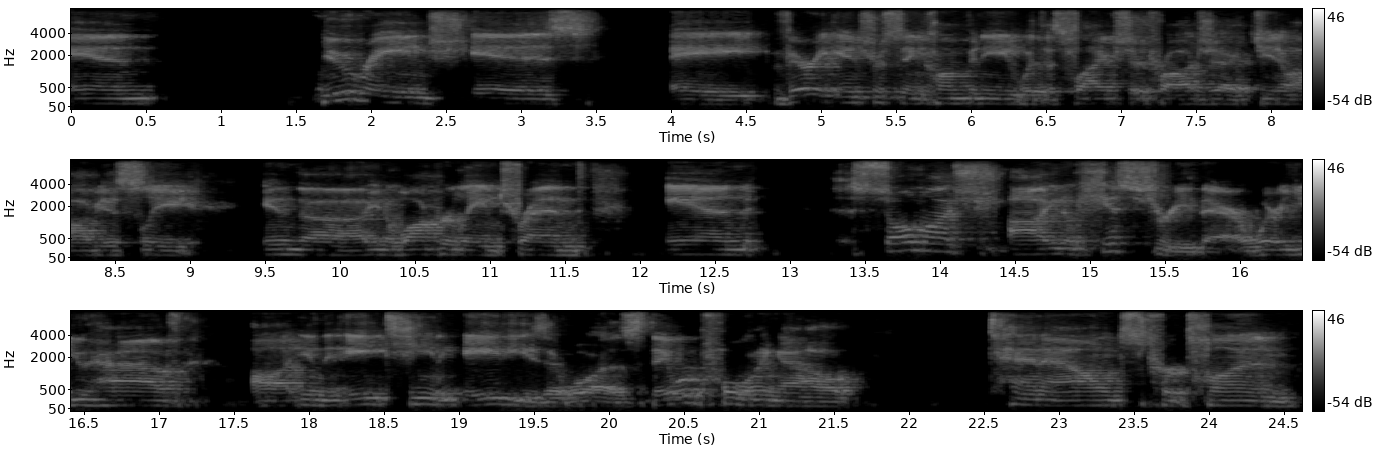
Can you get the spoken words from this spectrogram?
and NewRange is a very interesting company with this flagship project, you know, obviously in the, you know, Walker Lane trend and so much, uh, you know, history there where you have uh, in the 1880s, it was, they were pulling out 10 ounce per ton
